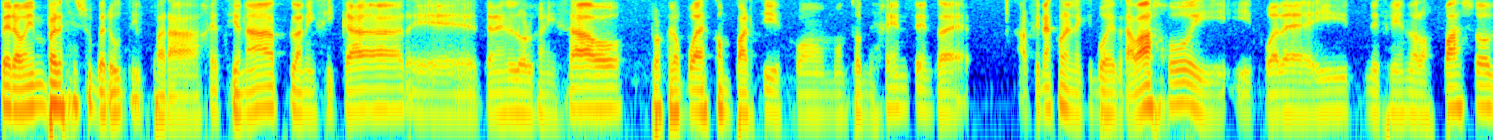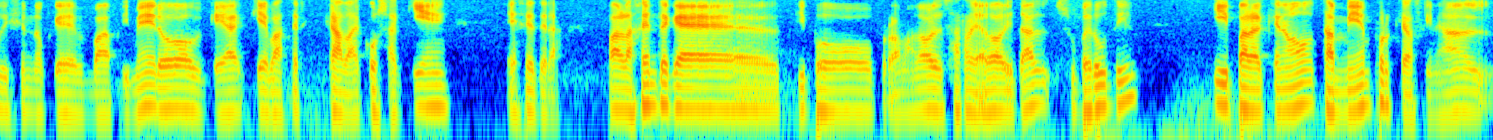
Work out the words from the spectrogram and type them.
pero a mí me parece súper útil para gestionar, planificar, eh, tenerlo organizado, porque lo puedes compartir con un montón de gente. Entonces, al final con el equipo de trabajo y, puedes ir definiendo los pasos, diciendo qué va primero, qué, va a hacer cada cosa quién, etcétera. Para la gente que es tipo programador, desarrollador y tal, súper útil. y para el que no, también porque al final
